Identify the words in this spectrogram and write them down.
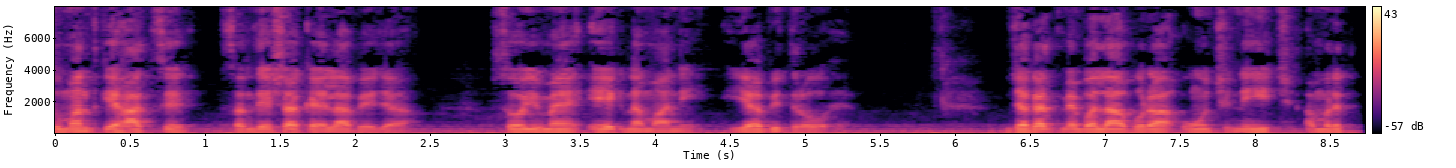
सुमंत के हाथ से संदेशा कहला भेजा सोई मैं एक न मानी, यह भी द्रोह है। जगत में भला बुरा, ऊंच, नीच, अमृत,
